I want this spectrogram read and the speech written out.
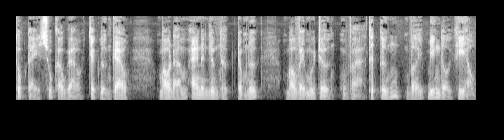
thúc đẩy xuất khẩu gạo chất lượng cao, bảo đảm an ninh lương thực trong nước, bảo vệ môi trường và thích ứng với biến đổi khí hậu.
